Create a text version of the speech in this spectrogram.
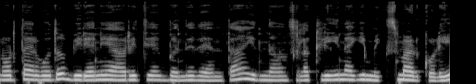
ನೋಡ್ತಾ ಇರ್ಬೋದು ಬಿರಿಯಾನಿ ಯಾವ ರೀತಿಯಾಗಿ ಬಂದಿದೆ ಅಂತ. ಇದನ್ನ ಒಂದ್ಸಲ ಕ್ಲೀನಾಗಿ ಮಿಕ್ಸ್ ಮಾಡ್ಕೊಳ್ಳಿ.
